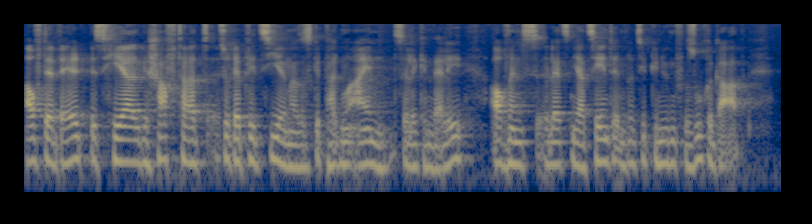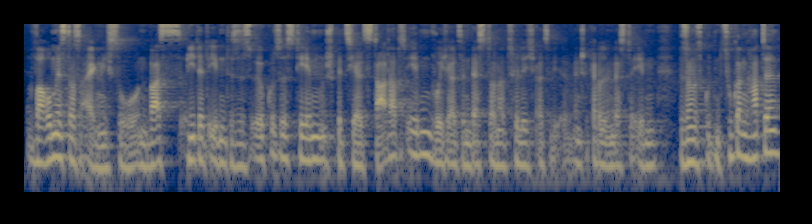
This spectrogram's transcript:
auf der Welt bisher geschafft hat zu replizieren. Also es gibt halt nur ein Silicon Valley, auch wenn es den letzten Jahrzehnte im Prinzip genügend Versuche gab. Warum ist das eigentlich so und was bietet eben dieses Ökosystem, speziell Startups eben, wo ich als Investor natürlich, als Venture Capital Investor eben besonders guten Zugang hatte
